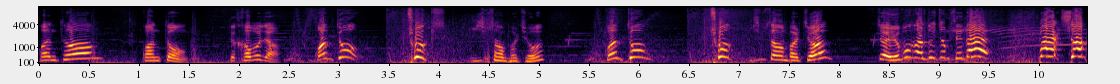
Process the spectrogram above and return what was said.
관통 관통. 자 가보자. 관통! 촉 24만 8천 관통 촉 24만 8천 자 요번 관통 좀 세다. 박석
